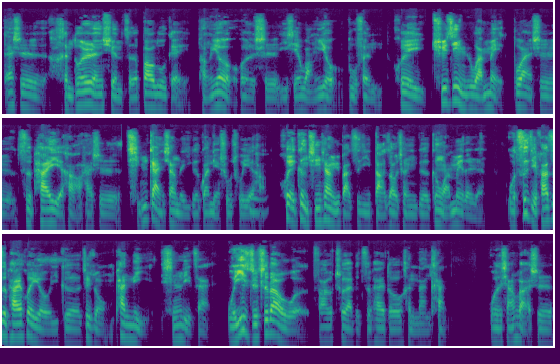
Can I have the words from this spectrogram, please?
但是很多人选择暴露给朋友或者是一些网友部分，会趋近于完美，不管是自拍也好，还是情感上的一个观点输出也好，会更倾向于把自己打造成一个更完美的人。我自己发自拍会有一个这种叛逆心理，在我一直知道我发出来的自拍都很难看，我的想法是，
